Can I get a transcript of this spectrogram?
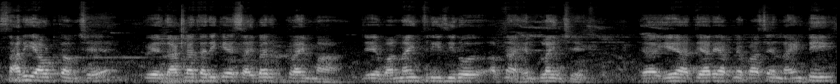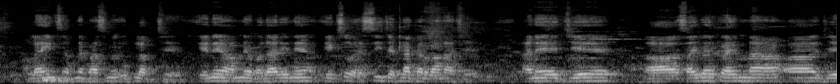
સારી આઉટકમ છે કે દાખલા તરીકે સાયબર ક્રાઇમમાં જે વન નાઇન થ્રી ઝીરો આપણા હેલ્પલાઇન છે એ અત્યારે આપણે પાસે નાઇન્ટી લાઇન્સ આપણે પાસે ઉપલબ્ધ છે. એને અમને વધારીને એકસો એંસી જેટલા કરવાના છે. અને જે સાયબર ક્રાઇમના જે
